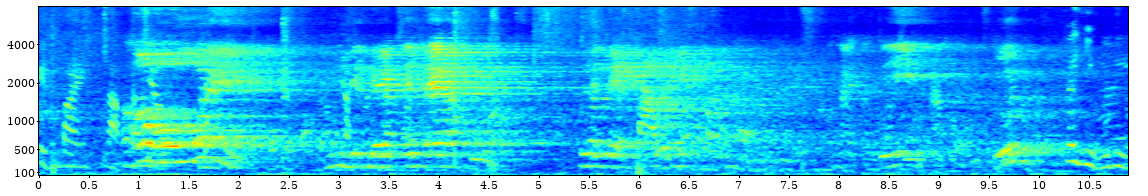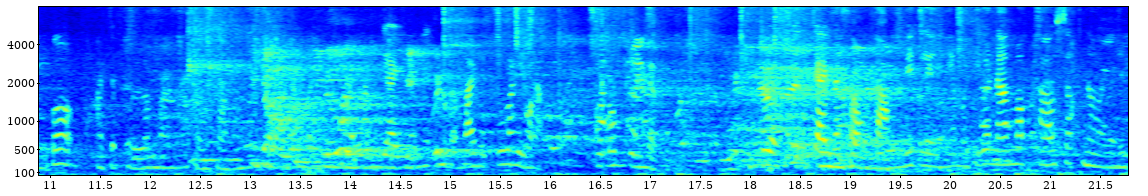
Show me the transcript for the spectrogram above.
ปิดไฟหลับเชียว ก็หิวหิวก็อาจจะผลไม้สองสามเม็ดลำไยเนี่ยผลไม้ในตู้เย็นอะเขาก็กินแบบเลือกสนใจสักสองสามเม็ดเลยเนี่ยบางทีก็น้ำมะพร้าวสักหน่อยนึง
